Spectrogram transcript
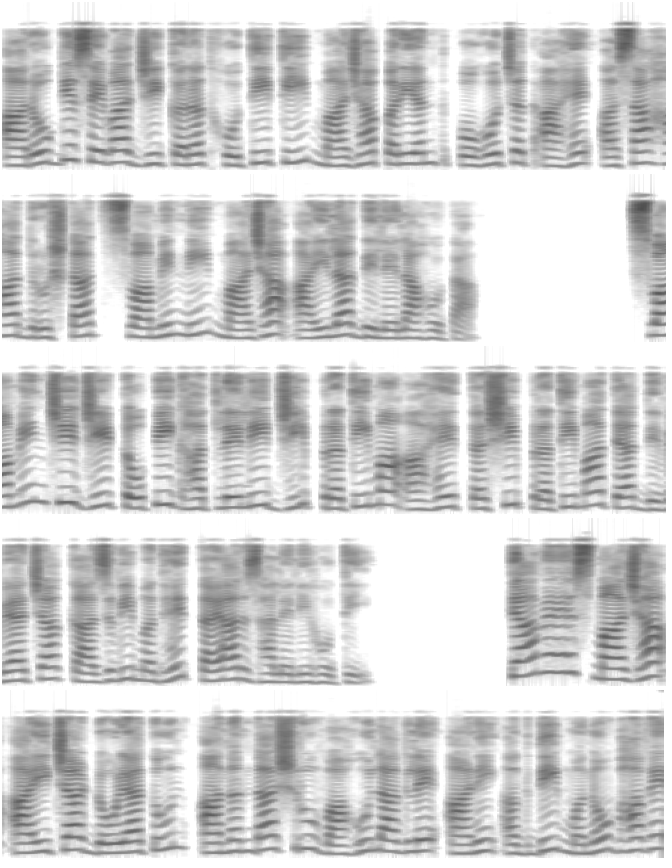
आरोग्य सेवा जी करत होती ती माझ्यापर्यंत पोहोचत आहे असा हा दृष्टांत स्वामींनी माझ्या आईला दिलेला होता. स्वामींची जी टोपी घातलेली जी प्रतिमा आहे तशी प्रतिमा त्या दिव्याच्या काजवीमध्ये तयार झालेली होती. त्यावेळेस माझ्या आईच्या डोळ्यातून आनंदाश्रू वाहू लागले आणि अगदी मनोभावे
